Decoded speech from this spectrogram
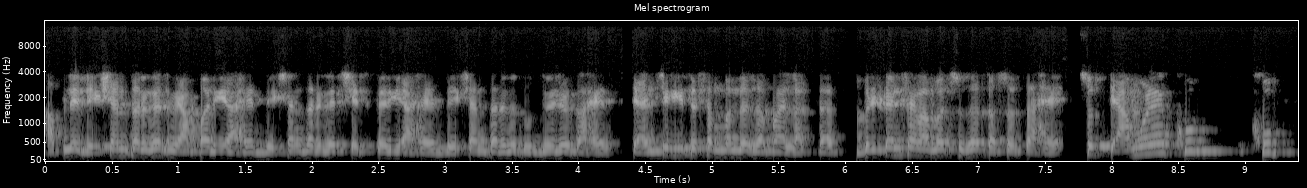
आपले देशांतर्गत व्यापारी आहेत देशांतर्गत शेतकरी आहेत देशांतर्गत उद्योजक आहेत. त्यांचे हितसंबंध जपायला लागतात. ब्रिटनच्या बाबत सुद्धा तसंच आहे. सो त्यामुळे खूप खूप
